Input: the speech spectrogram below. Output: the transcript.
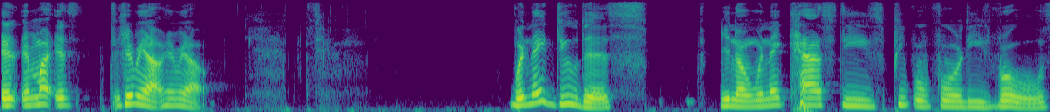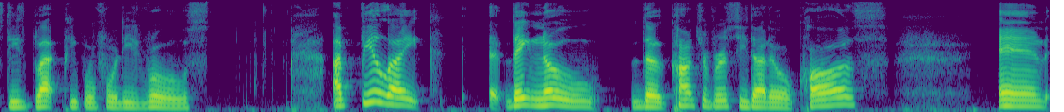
it, it might it's hear me out, hear me out. When they do this, you know, when they cast these people for these roles, these black people for these roles, I feel like eh, they know the controversy that it'll cause and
